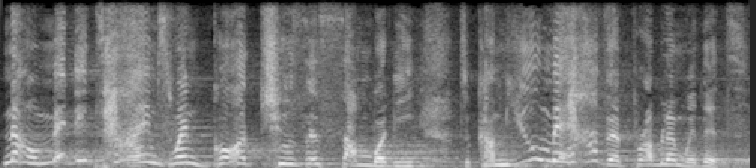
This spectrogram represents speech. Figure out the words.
Now, many times when God chooses somebody to come, you may have a problem with it.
